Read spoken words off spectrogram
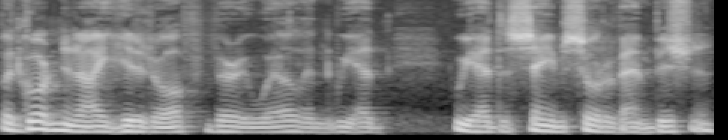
But Gordon and I hit it off very well, and we had we had the same sort of ambition.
